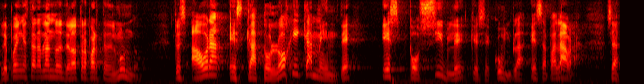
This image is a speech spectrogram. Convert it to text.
le pueden estar hablando desde la otra parte del mundo. Entonces ahora escatológicamente es posible que se cumpla esa palabra. O sea,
